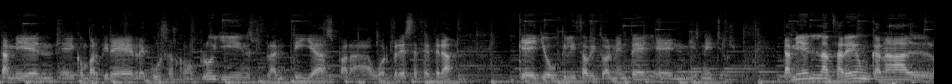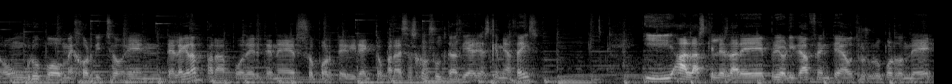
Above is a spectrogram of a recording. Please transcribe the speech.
también eh, compartiré recursos como plugins, plantillas para WordPress, etcétera, que yo utilizo habitualmente en mis nichos. También lanzaré un canal o un grupo, mejor dicho, en Telegram para poder tener soporte directo para esas consultas diarias que me hacéis y a las que les daré prioridad frente a otros grupos donde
